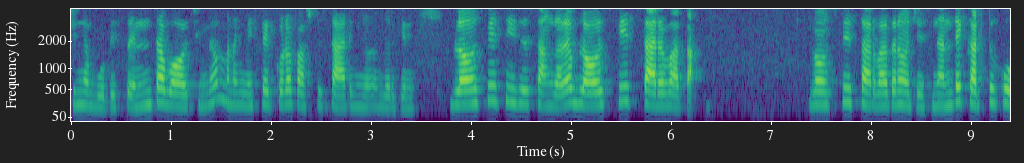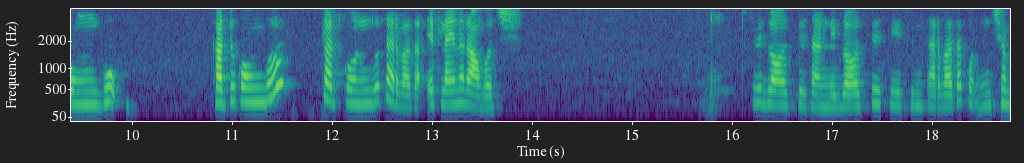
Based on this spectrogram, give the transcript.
చిన్న బూటీస్తో ఎంత బాగా మనకి మిస్టేక్ కూడా ఫస్ట్ స్టార్టింగ్లో దొరికింది. బ్లౌజ్ పీస్ తీసేస్తాం కదా బ్లౌజ్ పీస్ తర్వాత. బ్లౌజ్ పీస్ తర్వాతనే వచ్చేసింది. అంటే కట్టు కొంగు కట్టు కొంగు కట్టుకోను తర్వాత ఎట్లయినా రావచ్చు. ఇది బ్లౌజ్ పీస్ అండి. బ్లౌజ్ పీస్ తీసిన తర్వాత కొంచెం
